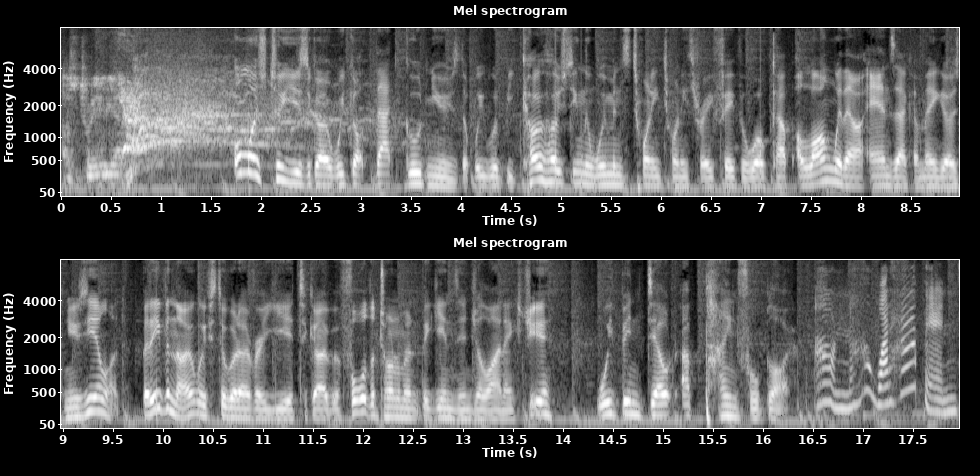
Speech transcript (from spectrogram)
Australia. Almost two years ago, we got that good news that we would be co hosting the Women's 2023 FIFA World Cup along with our Anzac Amigos New Zealand. But even though we've still got over a year to go before the tournament begins in July next year, we've been dealt a painful blow. Oh no, what happened?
